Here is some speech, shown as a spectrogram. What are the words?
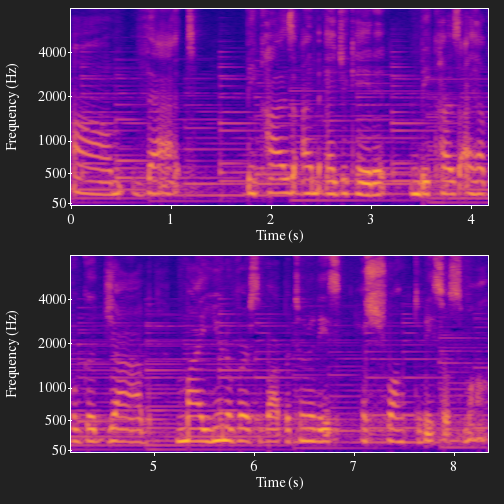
Um, that because I'm educated and because I have a good job, my universe of opportunities has shrunk to be so small.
